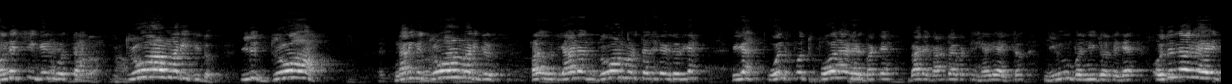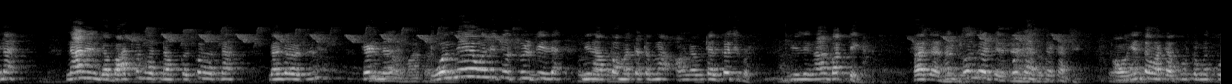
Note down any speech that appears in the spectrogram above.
ಮನಸ್ಸಿಗೇನು ಗೊತ್ತಾ ದ್ರೋಹ ಮಾಡಿದ್ದು ಇದು ದ್ರೋಹ ನನಗೆ ದ್ರೋಹ ಮಾಡಿದ್ದು ಹೌದು, ಯಾರಾದ್ರೂ ದ್ರೋಹ ಮಾಡ್ತಾರೆ ಹೇಳಿದವ್ರಿಗೆ ಈಗ ಒಂದು ಪೊತ್ತು ಫೋನಾಗಿ ಹೇಳ್ಬಟ್ಟೆ ಬೇಡ ಗಂಟೆ ಬಟ್ಟೆ ಹೇಳಿ ಆಯ್ತು ನೀವು ಬನ್ನಿ ಜೊತೆಗೆ ಅದನ್ನಾದ್ರು ಹೇಳಿದ್ನ ನಾನು ನಿನ್ಗೆ ಬಾತ್ರೂಮ್ ಹೊತ್ನ ಕರ್ಕೊಂಡು ಹೊತ್ನ, ಗಂಡ ಹೋಗ್ತೀನಿ ಹೇಳಿದ, ಒಂದೇ ಒಂದು ತೋರಿಸ್ಬಿಡ್ತಿಲ್ಲ ನಿನ್ನ ಅಪ್ಪ ಮತ್ತೆ ತಮ್ಮ ಅವನ ಊಟ ಕಳಿಸ್ಕೊಡು. ಇಲ್ಲಿ ನಾನು ಬರ್ತೀನಿ. ಹಾಗೆ ನಾನು ತೊಂದರೆ ಹಾಕ್ಬೇಕಂತೆ ಅವ್ನು ಎಂತ ಮಾಡ ಕೂತು ಮತ್ತು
